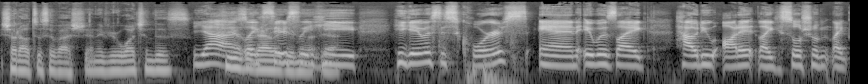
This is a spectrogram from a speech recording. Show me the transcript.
shout out to Sebastian if you're watching this. yeah, like guy that gave seriously, that, yeah. he he gave us this course, and it was like how to audit like social like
